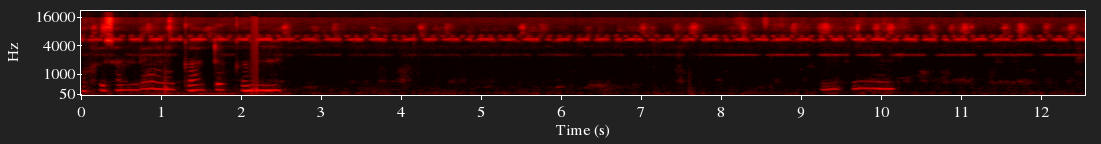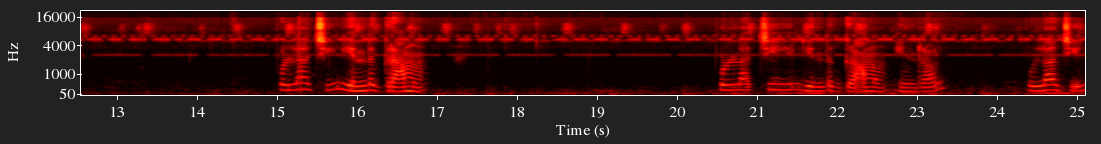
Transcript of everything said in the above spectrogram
oh, ஒரு சந்தன காட்டுக்கும் பொள்ளாச்சியில் எந்த கிராமம்? பொள்ளாச்சியில் எந்த கிராமம் என்றால் பொள்ளாச்சியில்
